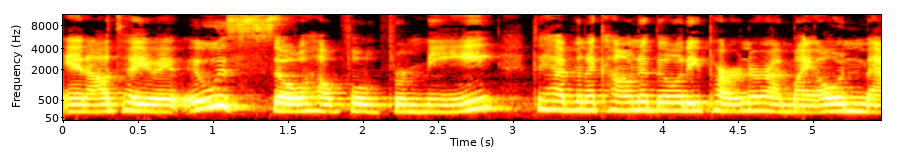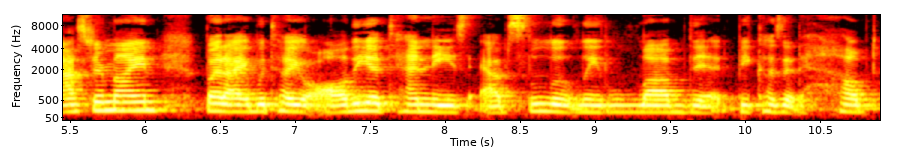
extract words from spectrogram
And I'll tell you, it, it, was so helpful for me to have an accountability partner on my own mastermind. But I would tell you, all the attendees absolutely loved it because it helped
